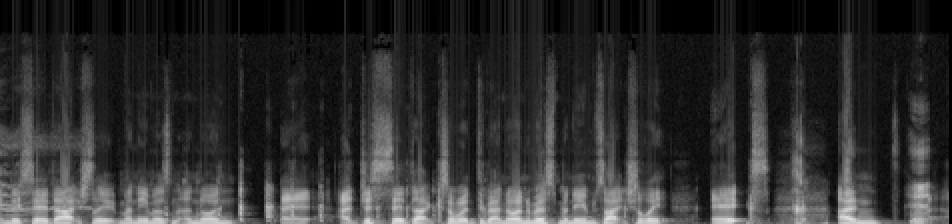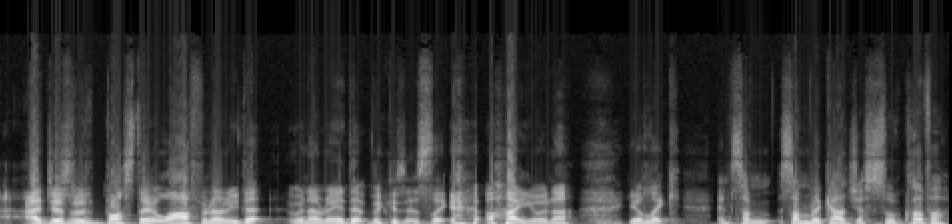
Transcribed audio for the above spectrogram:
and they said actually my name isn't Anon. Uh, I just said that because I want to be anonymous. My name's actually X, and I just was bust out laughing. I read it when I read it because it's like, oh Iona, you're like in some some regards you're so clever,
